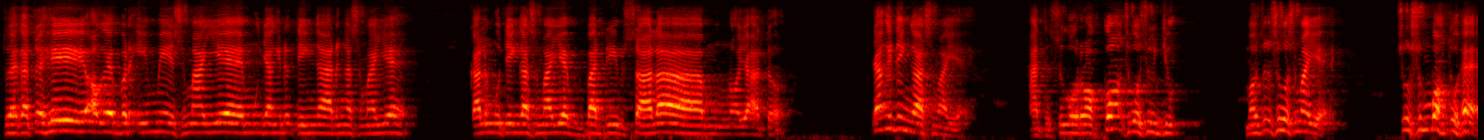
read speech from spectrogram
Tuhan kata, hei orang berimeh semaya, mu jangan hidup tinggal dengan semaya. Kalau mu tinggal semaya, badi bersalah, mu noyak tu. Jangan tinggal semaya. Ha, tu, suruh rokok, suruh sujud. Maksud suruh semaya. Suruh sembah Tuhan.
